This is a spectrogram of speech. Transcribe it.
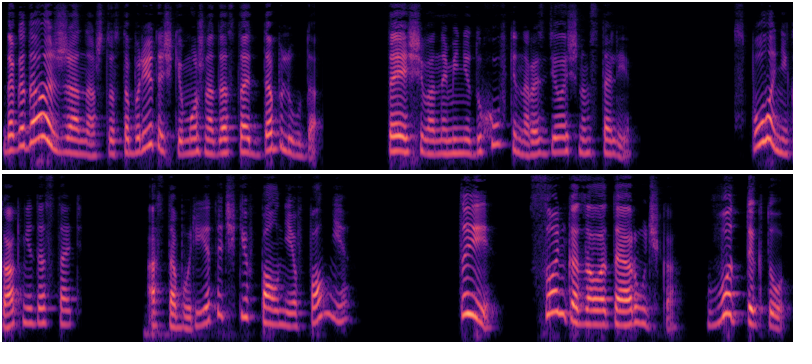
Догадалась же она, что с табуреточки можно достать до блюда, стоящего на мини-духовке на разделочном столе. С пола никак не достать, а с табуреточки вполне-вполне. «Ты, Сонька золотая ручка, вот ты кто,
